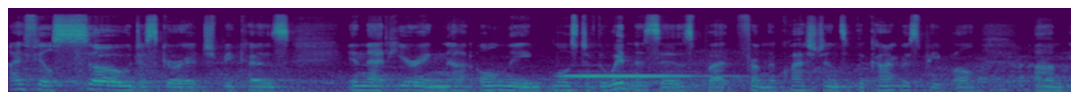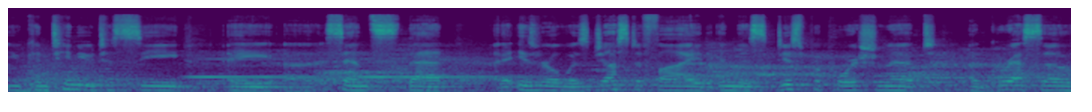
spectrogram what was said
I feel so discouraged because in that hearing, not only most of the witnesses, but from the questions of the Congress people, um, you continue to see a uh, sense that Israel was justified in this disproportionate, aggressive,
